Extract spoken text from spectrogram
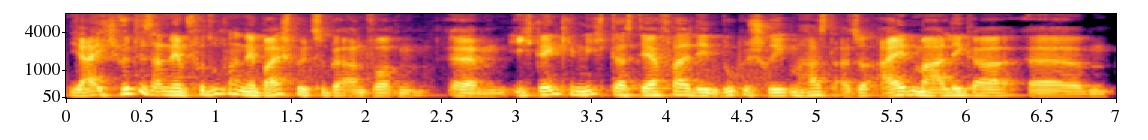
Ja, ich würde es an dem versuchen, an dem Beispiel zu beantworten. Ähm, ich denke nicht, dass der Fall, den du beschrieben hast, also einmaliger ähm,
